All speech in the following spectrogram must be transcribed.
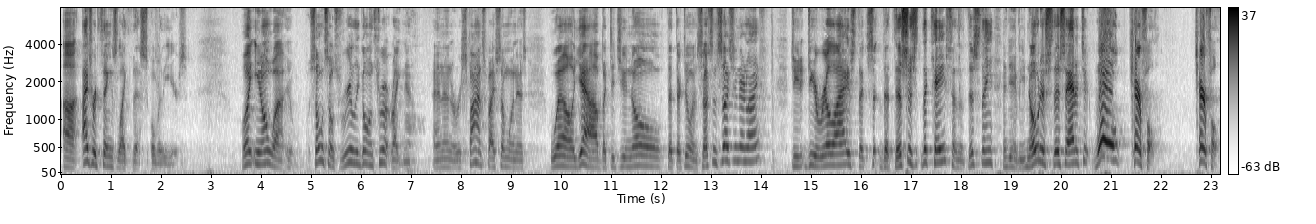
Uh, I've heard things like this over the years. Well, you know, what so and so's really going through it right now. And then a response by someone is, well, yeah, but did you know that they're doing such and such in their life? Do you, do you realize that, that this is the case and that this thing, and have you noticed this attitude? Whoa, careful, careful.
